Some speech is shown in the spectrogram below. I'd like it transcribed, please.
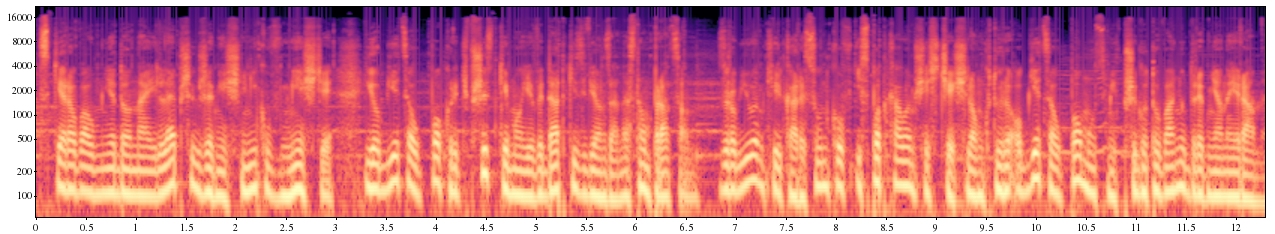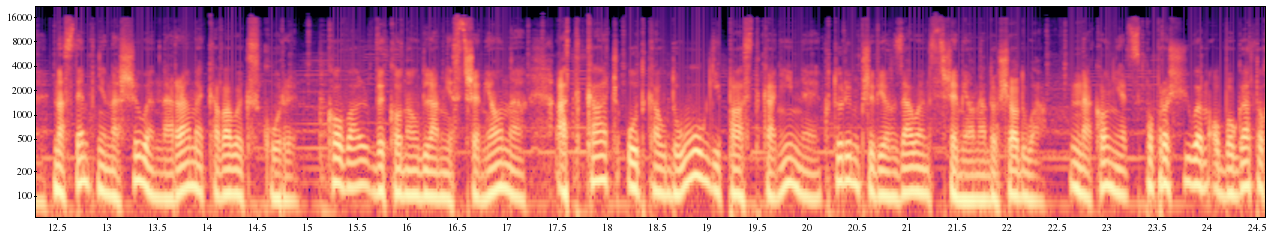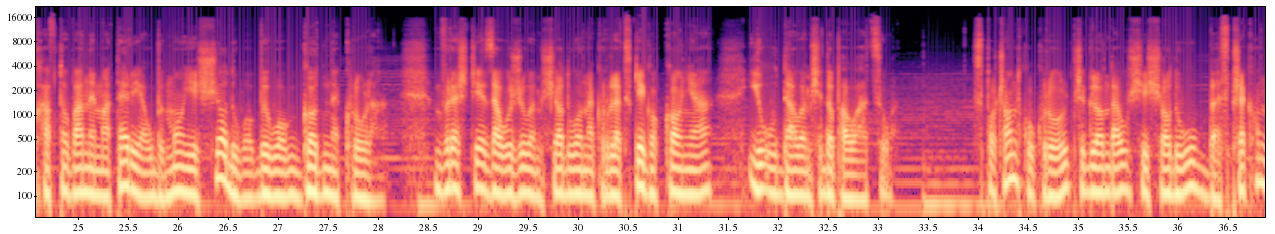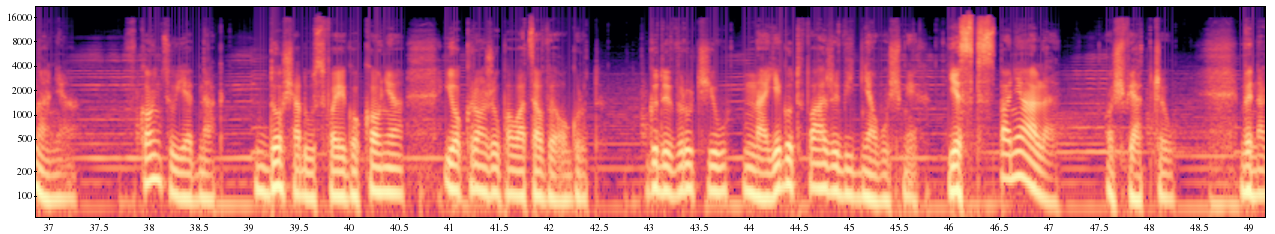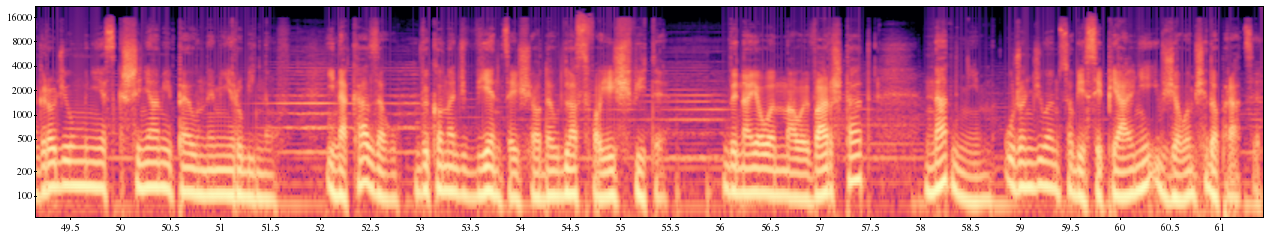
Skierował mnie do najlepszych rzemieślników w mieście i obiecał pokryć wszystkie moje wydatki związane z tą pracą. Zrobiłem kilka rysunków i spotkałem się z cieślą, który obiecał pomóc mi w przygotowaniu drewnianej ramy. Następnie naszyłem na ramę kawałek skóry. Kowal wykonał dla mnie strzemiona, a tkacz utkał długi pas tkaniny, którym przywiązałem strzemiona do siodła. Na koniec poprosiłem o bogato haftowany materiał, by moje siodło było godne króla. Wreszcie założyłem siodło na królewskiego konia i udałem się do pałacu. Z początku król przyglądał się siodłu bez przekonania. W końcu jednak dosiadł swojego konia i okrążył pałacowy ogród. Gdy wrócił, na jego twarzy widniał uśmiech. Jest wspaniale, oświadczył. Wynagrodził mnie skrzyniami pełnymi rubinów i nakazał wykonać więcej siodeł dla swojej świty. Wynająłem mały warsztat, nad nim urządziłem sobie sypialnię i wziąłem się do pracy.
